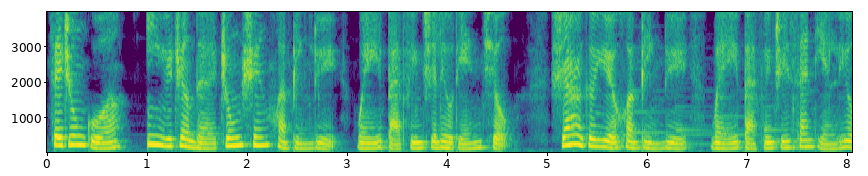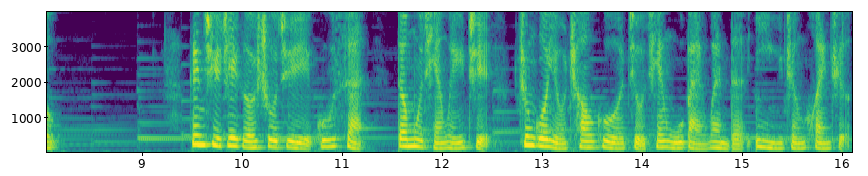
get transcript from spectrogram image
在中国，抑郁症的终身患病率为百分之六点九，十二个月患病率为百分之三点六。根据这个数据估算。到目前为止，中国有超过九千五百万的抑郁症患者。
